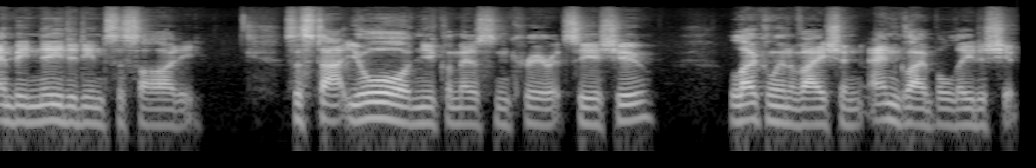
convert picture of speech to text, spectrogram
and be needed in society. So start your nuclear medicine career at CSU, local innovation and global leadership.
